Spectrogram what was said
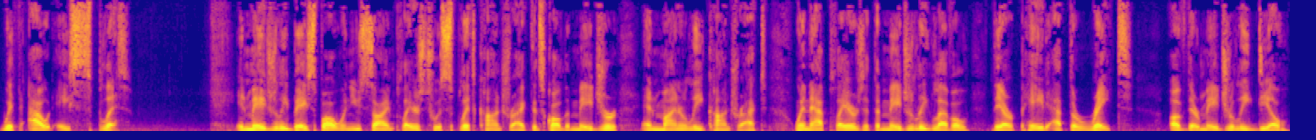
without a split. In Major League Baseball, when you sign players to a split contract, it's called a major and minor league contract. When that player is at the major league level, they are paid at the rate of their major league deal.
